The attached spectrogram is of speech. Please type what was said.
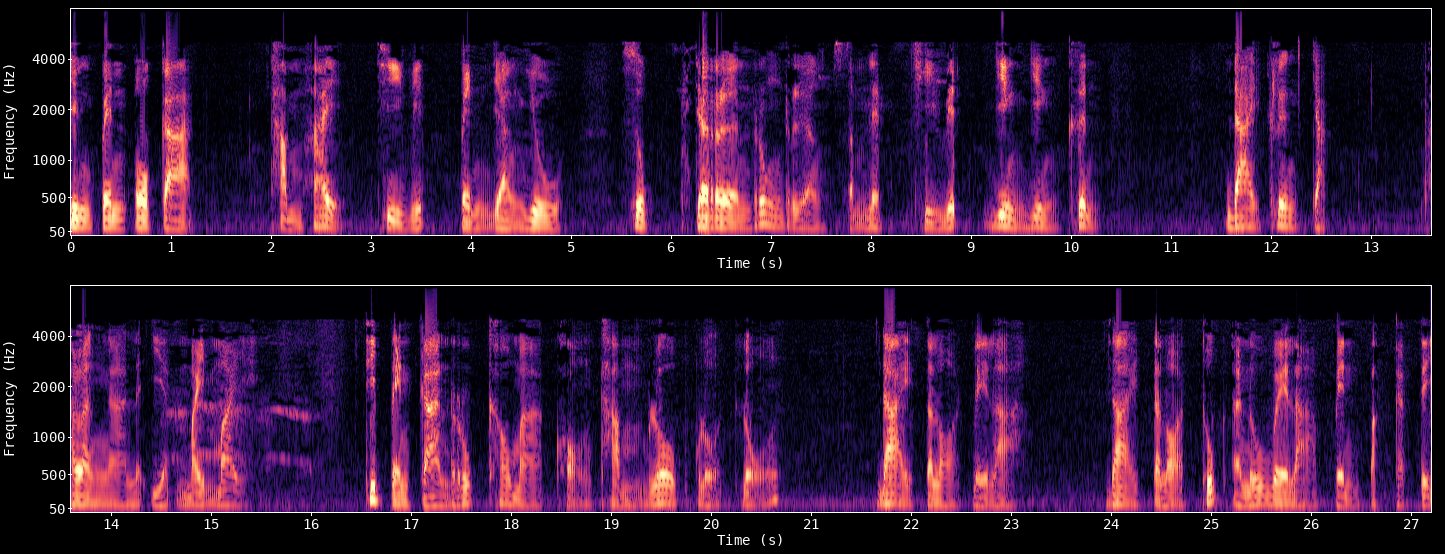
จึงเป็นโอกาสทำให้ชีวิตเป็นอย่างอยู่ สุขเจริญรุ่งเรืองสำเร็จชีวิตยิ่งยิ่งขึ้น ได้เครื่องจักรพลังงานละเอียดใหม่ ๆ ที่เป็นการรุกเข้ามาของธรรมโลภโกรธหลง ได้ตลอดเวลา ได้ตลอดทุกอนุเวลาเป็นปกติ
